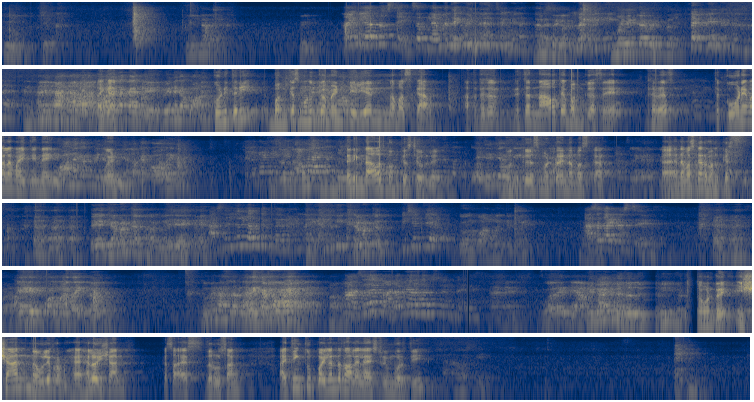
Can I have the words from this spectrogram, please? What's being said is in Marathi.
क्वीन चेक क्वीन द्या ना क्वीन नाही मिळत नसते. सप्लायमध्ये queen नसते मिळत. नसते का? नाही. मग हे काय भेटतं? नाही भेटतच नाही. ऐका. काय मग क्वीन आहे का पॉन आहे? कोणीतरी बंकस म्हणून कमेंट केली आहे? नमस्कार. आता त्याचं त्याचं नाव ते बंकस आहे. खरंच? तर कोण आहे मला माहिती नाही. आहे का पण याला काय आहे? का तुझं. त्यांनी नावच बंकस ठेवलंय. ते. बंकस म्हणतोय नमस्कार. नमस्कार. दोन कॉलमध्ये असं काही नसते माझा इकडं तुम्ही असेल ते. नाही, नाही. वर आहे ते मी आम्ही काय खेळतो तुम्ही? तो म्हणतोय ईशान नवले फ्रॉम हॅलो ईशान. कसा आहेस? जरूर सांग. आय थिंक तू पहिल्यांदाच आलेला आहे स्ट्रीम वरती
